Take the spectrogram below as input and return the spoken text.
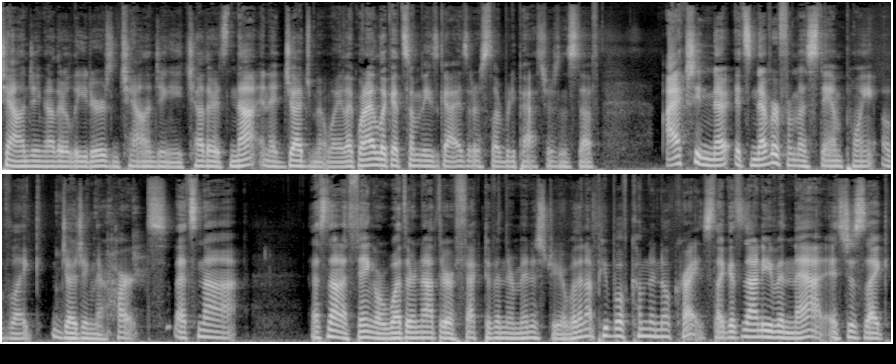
challenging other leaders and challenging each other, it's not in a judgment way. Like when I look at some of these guys that are celebrity pastors and stuff, I actually ne- it's never from a standpoint of like judging their hearts. That's not that's not a thing or whether or not they're effective in their ministry or whether or not people have come to know Christ. Like it's not even that. It's just like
